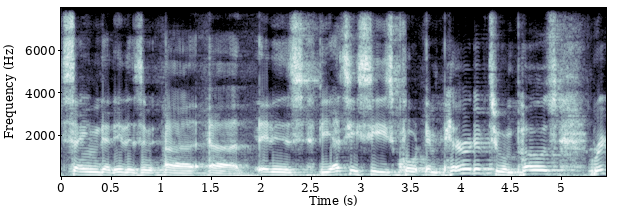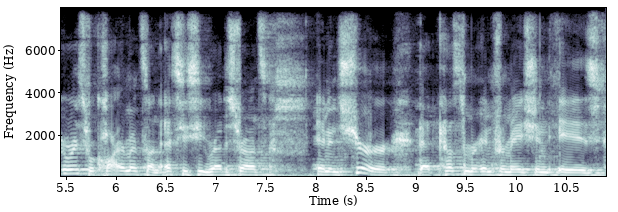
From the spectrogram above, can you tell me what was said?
saying that it is uh, uh, it is the SEC's quote imperative to impose rigorous requirements on SEC registrants and ensure that customer information is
